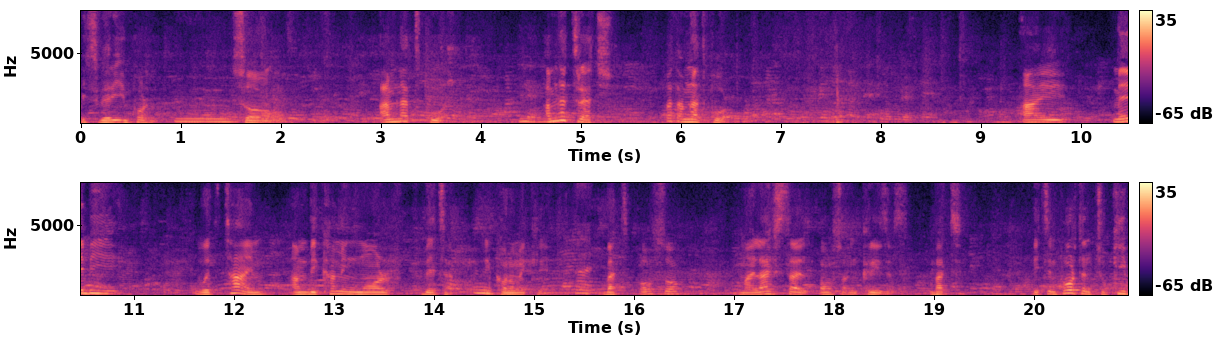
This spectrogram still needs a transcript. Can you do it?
It's very important. Mm. So I'm not poor. Mm. I'm not rich, but I'm not poor. I maybe with time I'm becoming more better mm-hmm. economically, Right. but also my lifestyle also increases. But it's important to keep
